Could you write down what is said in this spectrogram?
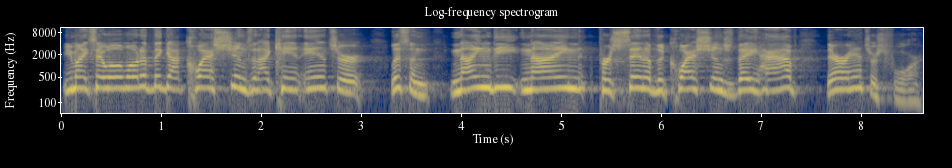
You might say, Well, what if they got questions that I can't answer? Listen, 99% of the questions they have, there are answers for.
